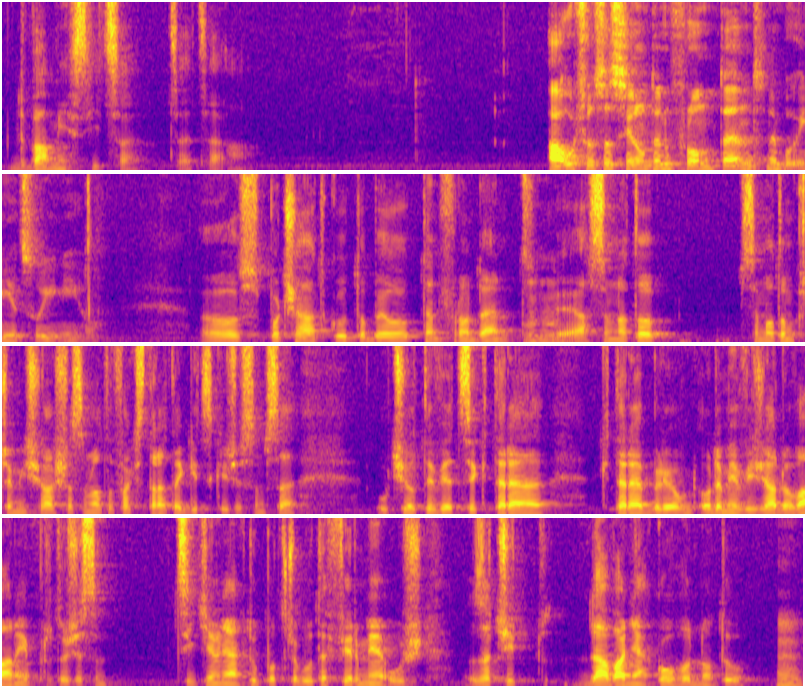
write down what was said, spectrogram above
dva měsíce cca. A učil se jenom ten frontend nebo i něco jiného? Eh, Zpočátku to byl ten frontend. Mhm. Mm-hmm. Já jsem na to, jsem o tom přemýšlel, šel jsem na to fakt strategicky, že jsem se učil ty věci, které, které byly ode mě vyžadovány, protože jsem cítil nějak tu potřebu té firmě už začít dávat nějakou hodnotu. Hmm.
